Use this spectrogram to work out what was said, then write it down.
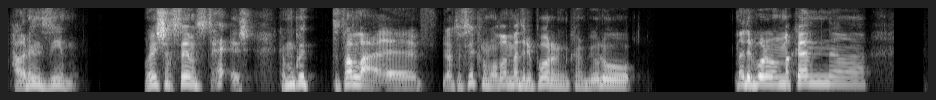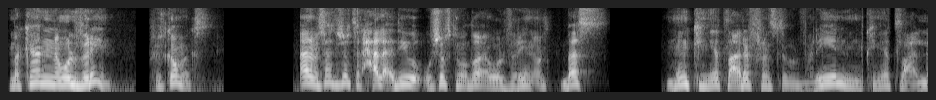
حوالين زيمو؟ وهي شخصية ما تستحقش. كان ممكن تطلع آه، لو تفتكروا موضوع مادريبور اللي كانوا بيقولوا مادريبور هو مكان آه، مكان وولفرين في الكوميكس. أنا من ساعة شفت الحلقة دي وشفت موضوع وولفرين قلت بس ممكن يطلع ريفرنس لولفرين ممكن يطلع ل...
